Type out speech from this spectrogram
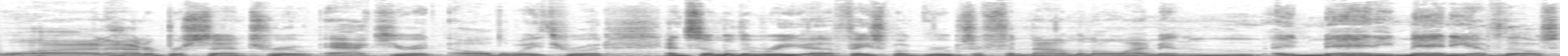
100% true, accurate all the way through it. And some of the re, uh, Facebook groups are phenomenal. I'm in, in many, many of those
